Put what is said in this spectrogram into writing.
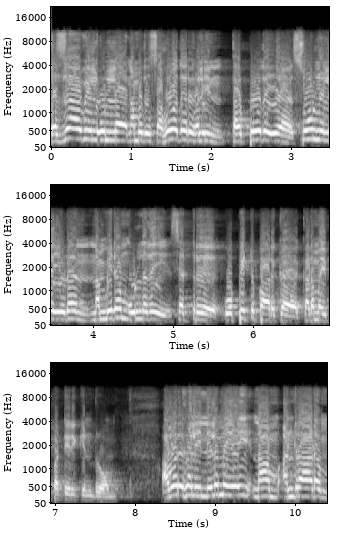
கசாவில் உள்ள நமது சகோதரர்களின் தற்போதைய சூழ்நிலையுடன் நம்மிடம் உள்ளதை சற்று ஒப்பிட்டு பார்க்க கடமைப்பட்டிருக்கின்றோம். அவர்களின் நிலைமையை நாம் அன்றாடம்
